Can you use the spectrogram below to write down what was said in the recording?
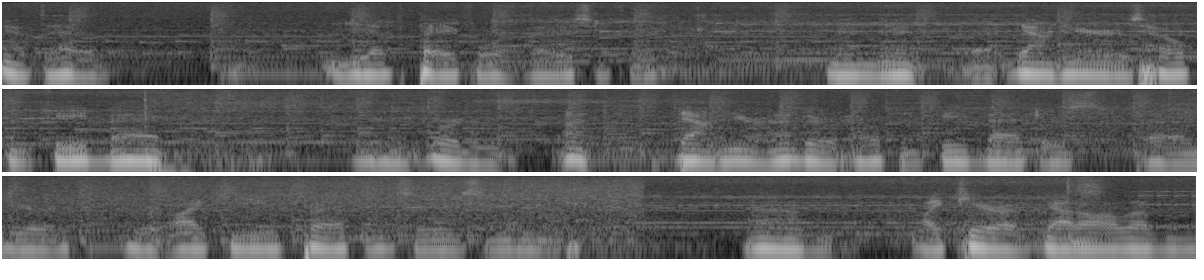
you have to have, you have to pay for it basically. And then uh, down here is help and feedback, or uh, down here under help and feedback is uh, your your IQ preferences and um, like here I've got all of them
